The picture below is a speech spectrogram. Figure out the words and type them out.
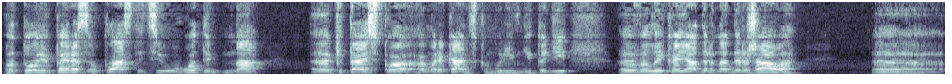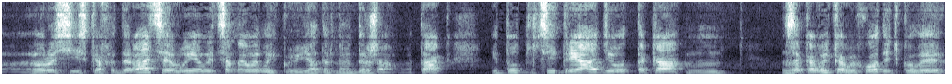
готові переукласти ці угоди на е, китайсько-американському рівні. Тоді е, велика ядерна держава. е, Російська Федерація виявиться невеликою ядерною державою. Так? І тут в цій тріаді от така закавика виходить, коли е,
